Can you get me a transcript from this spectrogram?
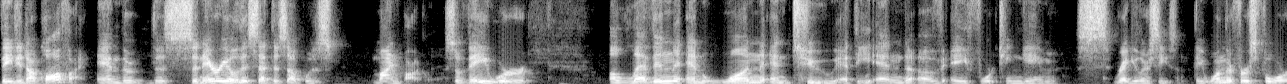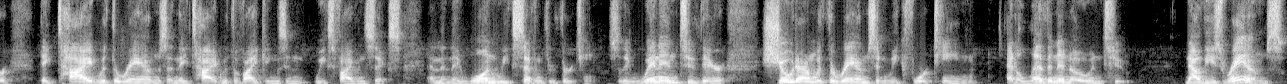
they did not qualify. And the the scenario that set this up was mind-boggling. So they were 11 and 1 and 2 at the end of a 14 game regular season. They won their first four, they tied with the Rams and they tied with the Vikings in weeks 5 and 6 and then they won weeks 7 through 13. So they went into their showdown with the Rams in week 14 at 11 and 0 and 2. Now these Rams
